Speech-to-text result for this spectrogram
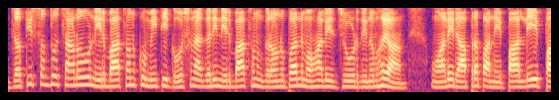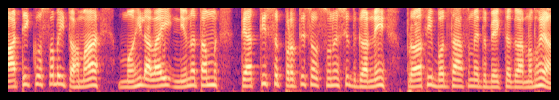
जतिसक्दो चाँडो निर्वाचनको मिति घोषणा गरी निर्वाचन गराउनु पर्नेमा उहाँले जोड दिनुभयो। उहाँले राप्रपा नेपालले पार्टीको सबै तहमा महिलालाई न्यूनतम तेत्तिस प्रतिशत सुनिश्चित गर्ने प्रतिबद्धता समेत व्यक्त गर्नुभयो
